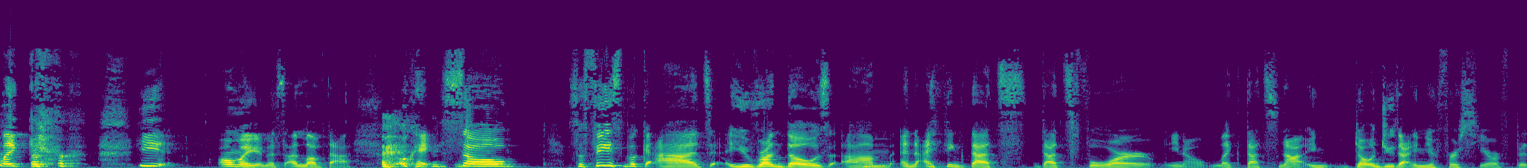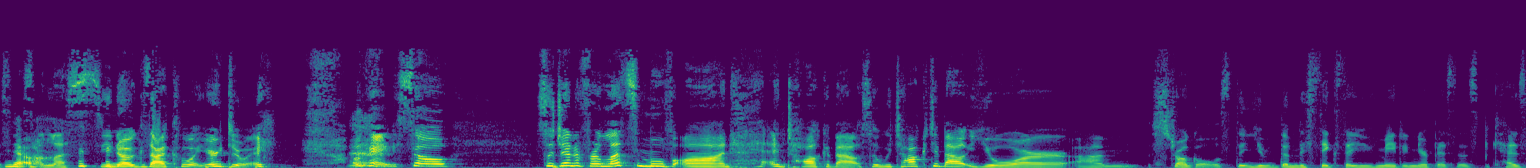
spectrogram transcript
Like he oh my goodness, I love that. Okay, so so Facebook ads, you run those, um, and I think that's that's for you know like that's not in, don't do that in your first year of business no. unless you know exactly what you're doing. Okay, so so Jennifer, let's move on and talk about. So we talked about your um, struggles, the you, the mistakes that you've made in your business because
